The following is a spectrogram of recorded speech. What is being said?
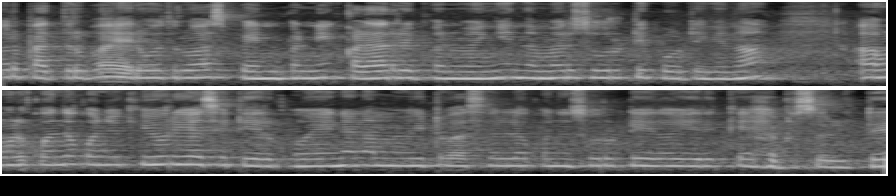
ஒரு பத்து ரூபா இருபது ரூபா ஸ்பெண்ட் பண்ணி கலர் ரிப்பன் வாங்கி இந்த மாதிரி சுருட்டி போட்டிங்கன்னா அவங்களுக்கு வந்து கொஞ்சம் க்யூரியாசிட்டி இருக்கும். ஏன்னா நம்ம வீட்டு வாசலில் கொஞ்சம் சுருட்டி ஏதோ இருக்கே அப்படி சொல்லிட்டு.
